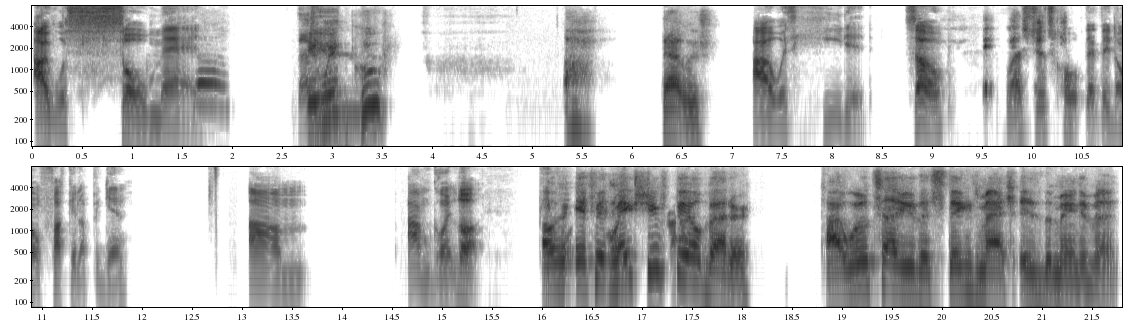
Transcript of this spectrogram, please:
I was so mad. That's It weird. went poof. Oh, that was I was heated. So let's just hope that they don't fuck it up again. Um, I'm going. Look, Oh, if it makes you try. feel better, I will tell you the Sting's match is the main event.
